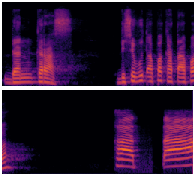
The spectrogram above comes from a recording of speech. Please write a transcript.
dan keras. Disebut apa kata apa? Kata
